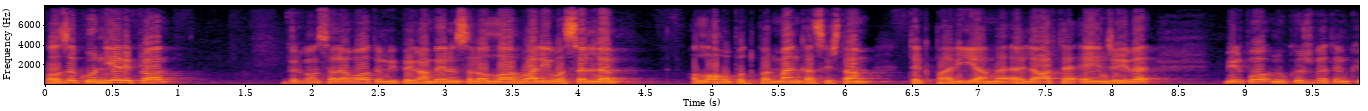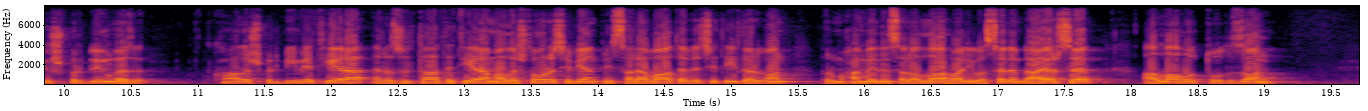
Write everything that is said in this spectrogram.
Ose kur njëri pra dërgon salavate mbi pejgamberin sallallahu alaihi wasallam, Allahu po të përmend ka siç tham tek paria më e lartë e engjëjve. Mirëpo, nuk është vetëm ky shpërblim vëllezër. Ka edhe shpërblime tjera, rezultate tjera madhështore që vjen prej salavateve që ti dërgon për Muhammedin sallallahu alaihi wasallam, ajo është se Allahu të udhëzon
